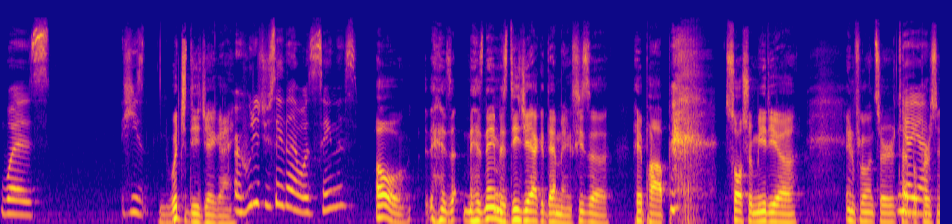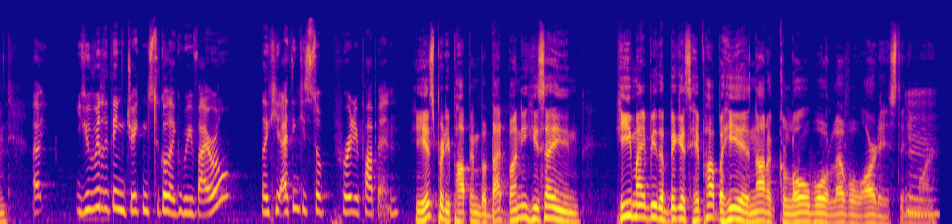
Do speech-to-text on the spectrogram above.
was he's Which DJ guy? or who did you say that was saying this? Oh, his his name is DJ Akademiks. He's a hip hop, social media influencer type Yeah, of person. Uh, you really think Drake needs to go like reviral? Like he, I think he's still pretty poppin'. He is pretty popping, but Bad Bunny, he's saying he might be the biggest hip hop, but he is not a global level artist anymore. Mm.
